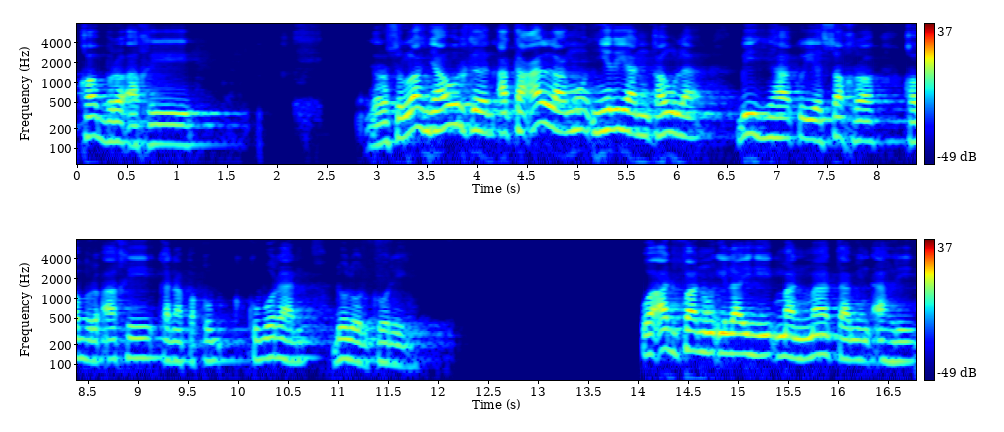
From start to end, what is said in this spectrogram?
qabru akhi. Ya Rasulullah nyaurkeun ata'lamu nyirian kaula biha ku ieu sakhra qabr akhi kana kuburan dulur kuring. Wa adfanu ilaihi man mata min ahli.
